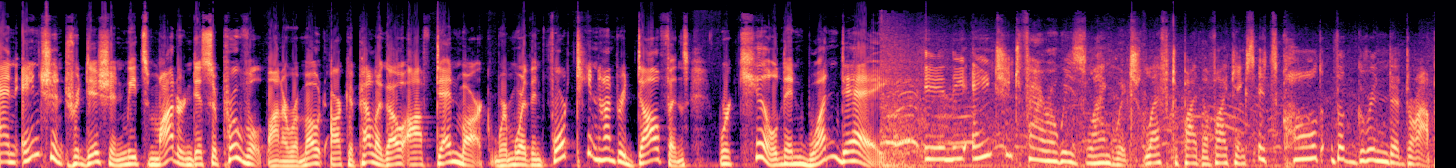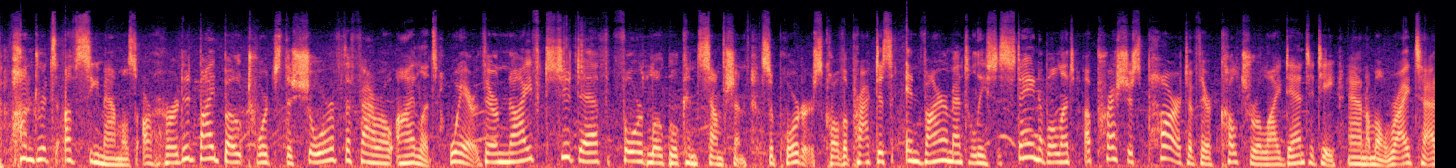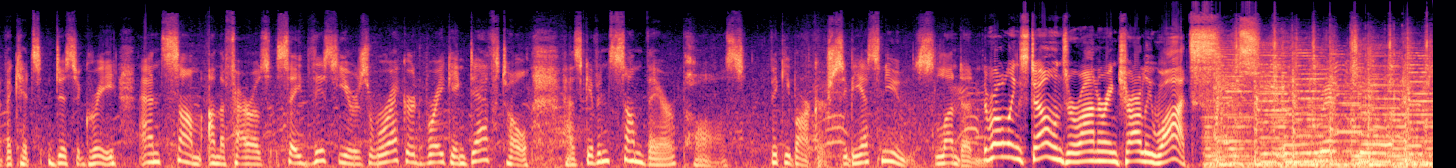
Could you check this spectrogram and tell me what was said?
An ancient tradition meets modern disapproval on a remote archipelago off Denmark, where more than 1,400 dolphins were killed in one day. In the ancient Faroese language left by the Vikings, it's called the Grindadrap. Hundreds of sea mammals are herded by boat towards the shore of the Faroe Islands, where they're knifed to death for local consumption. Supporters call the practice environmentally sustainable and a precious part of their cultural identity. Animal rights advocates disagree and some on the Faroes say this year's record breaking death toll has given some there pause. Vicki Barker, CBS News, London. The Rolling Stones are honoring Charlie Watts.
